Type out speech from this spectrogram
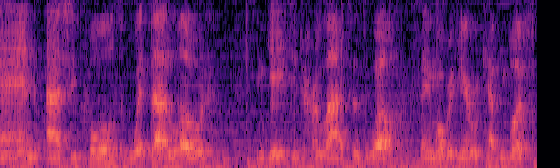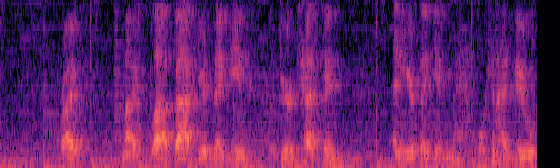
And as she pulls with that load, engaging her lats as well. Same over here with Captain Bush, right? Nice flat back. You're thinking, if you're testing and you're thinking, man, what can I do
